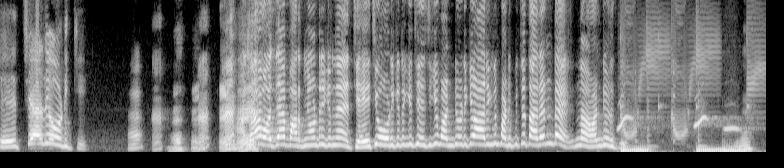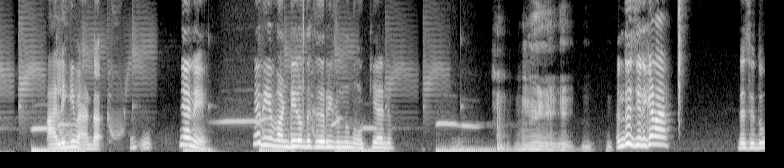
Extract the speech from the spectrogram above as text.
ചേച്ചി ആദ്യം ഓടിക്ക്. അതാ ഒജാ പറഞ്ഞോണ്ടിരിക്കുന്നേ. ചേച്ചി ഓടിക്കണെങ്കിൽ ചേച്ചിക്ക് വണ്ടി ഓടിക്കാൻ ആരെങ്കിലും പഠിപ്പിച്ച് തരണ്ടേ? എന്നാ വണ്ടി എടുക്ക്. അല്ലെങ്കി അല്ലെങ്കിൽ വേണ്ട. ഞാനേ ഞാൻ ഈ വണ്ടിയിൽ ഒന്ന് കേറി ഇരുന്ന് നോക്കിയാലും എന്താ ചിരിക്കണേ? ദേ സിധു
